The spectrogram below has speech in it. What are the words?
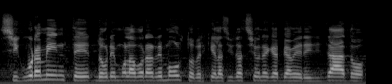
Sicuramente dovremo lavorare molto perché la situazione che abbiamo ereditato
